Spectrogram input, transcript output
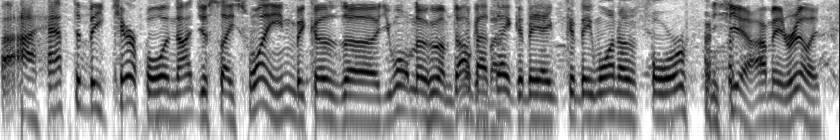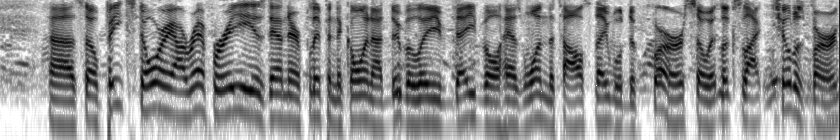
I have to be careful and not just say Swain because uh, you won't know who I'm talking about to say, it could be, a, could be one of four. yeah, I mean, really. Uh, so Pete Story, our referee, is down there flipping the coin. I do believe Dadeville has won the toss. They will defer, so it looks like Childersburg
